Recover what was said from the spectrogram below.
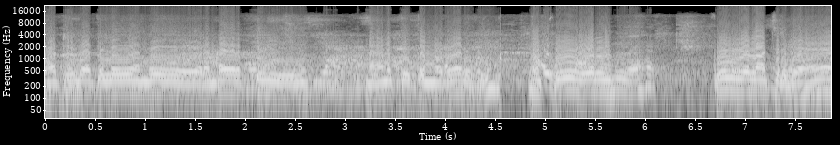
வாட்டர் பாட்டிலு வந்து ரெண்டாயிரத்தி நானூற்றி தொண்ணூறுரூவா இருக்கு. பூ ஊர்லாம் வச்சிருக்கேன்.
